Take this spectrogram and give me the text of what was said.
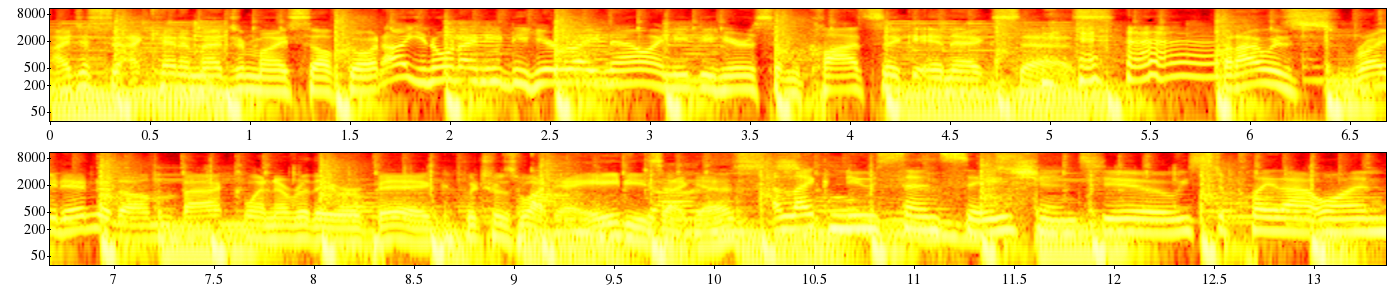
I just I can't imagine myself going. Oh, you know what I need to hear right now? I need to hear some classic INXS. but I was right into them back whenever they were big, which was what the '80s, I guess. I like New Sensation too. We used to play that one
